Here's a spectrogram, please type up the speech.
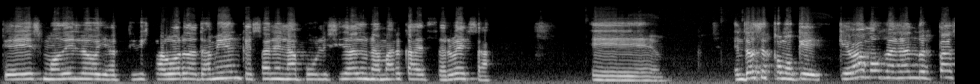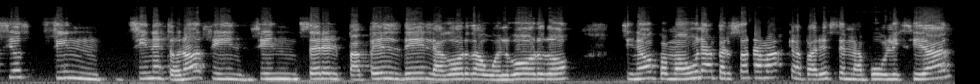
que es modelo y activista gorda también, que sale en la publicidad de una marca de cerveza. Eh, entonces como que, que, vamos ganando espacios sin, sin esto, ¿no? Sin, sin ser el papel de la gorda o el gordo, sino como una persona más que aparece en la publicidad.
